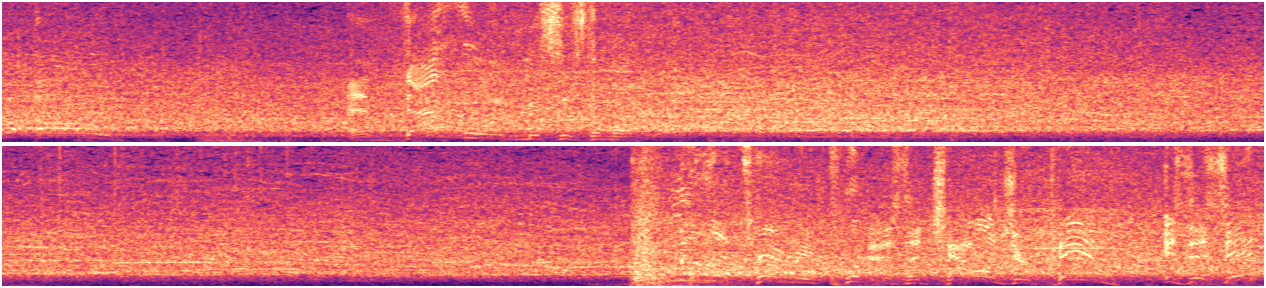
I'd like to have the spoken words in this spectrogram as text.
Uh-oh. And that one misses the mark. Military press. The challenger pinned. Is this it?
